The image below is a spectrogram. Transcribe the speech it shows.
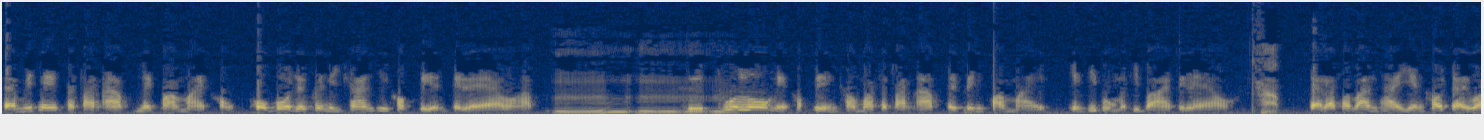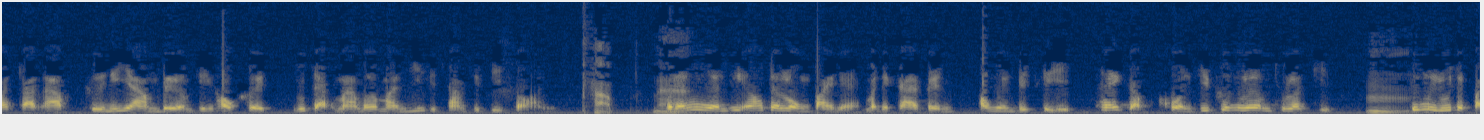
แต่ไม่ใช่สตาร์ทอัพในความหมายของ global definition ที่เขาเปลี่ยนไปแล้วครับ อืมอืมม คือทั่วโลกเนี่ยเขาเปลี่ยนคำว่าสตาร์ทอัพไปเป็นความหมายอย่างที่ผมอธิบายไปแล้ว ครับ แต่รัฐบาลไทยยังเข้าใจว่าสตาร์ทอัพคือนิยามเดิมที่เขาเคยรู้จักมาเมื่อประมาณ20-30ปีก่อน ครับนะเพราะฉะนั้นเงินที่เขาจะลงไปเนี่ย มันจะกลายเป็นเอาเงินไปสีดให้กับคนที่เพิ่งเริ่มธุรกิจอืมซึ่งไม่รู้จะไป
